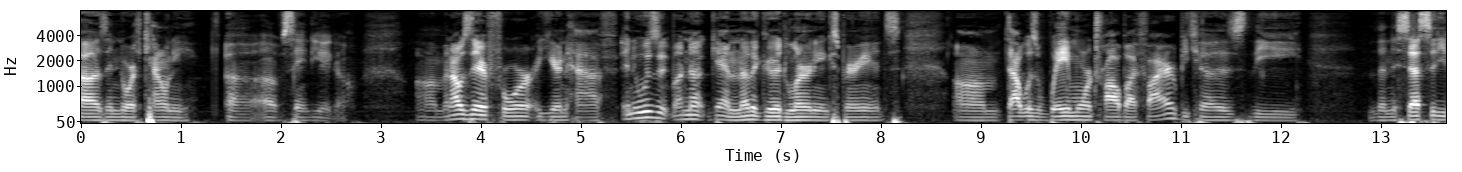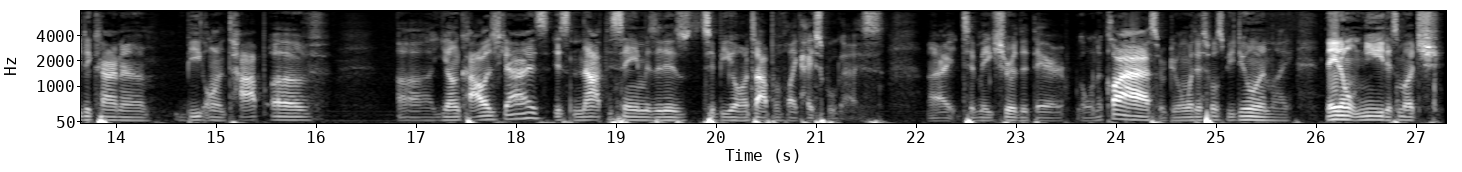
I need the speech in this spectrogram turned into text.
uh, is in North County uh, of San Diego. Um, and I was there for a year and a half, and it was again another good learning experience. Um, that was way more trial by fire because the the necessity to kind of be on top of uh, young college guys is not the same as it is to be on top of like high school guys. All right, to make sure that they're going to class or doing what they're supposed to be doing. Like they don't need as much,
